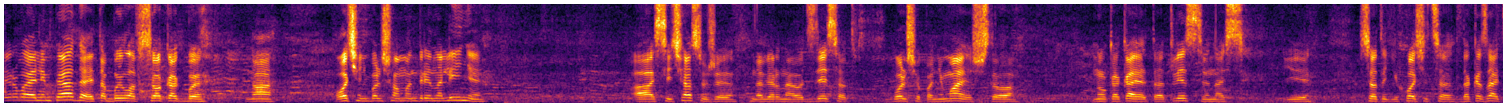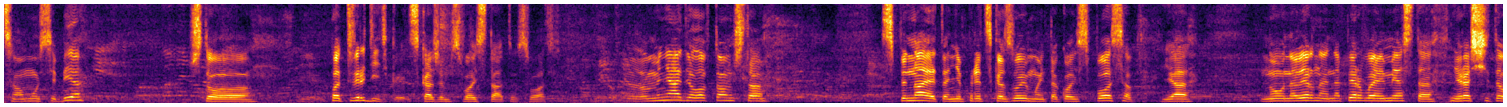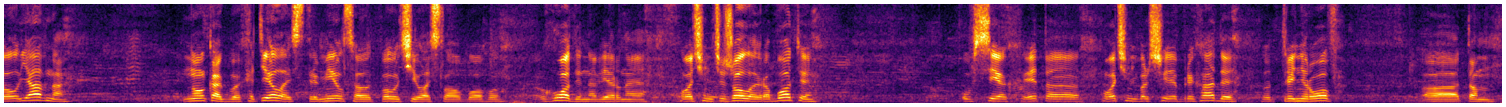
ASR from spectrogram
Первая Олимпиада, это было все как бы на очень большом адреналине. А сейчас уже, наверное, вот здесь вот больше понимаешь, что ну какая-то ответственность. И все-таки хочется доказать самому себе, что подтвердить, скажем, свой статус. Вот. У меня дело в том, что спина это непредсказуемый такой способ. Я ну, наверное, на первое место не рассчитывал явно, но как бы хотелось, стремился, вот получилось, слава богу. Годы, наверное, очень тяжелой работы у всех. Это очень большие бригады вот, тренеров, а, там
